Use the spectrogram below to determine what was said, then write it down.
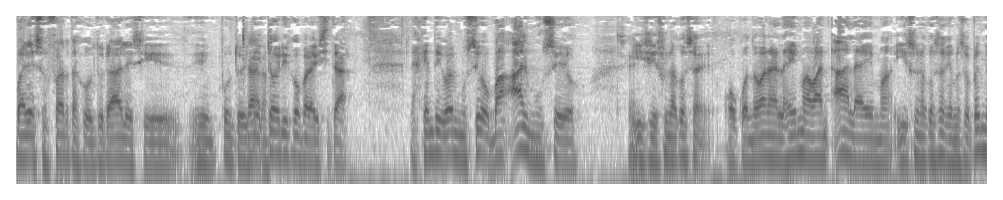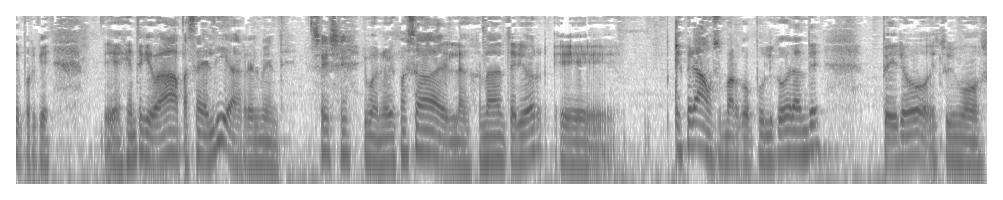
varias ofertas culturales y, y un punto de vista Claro. histórico para visitar. La gente que va al museo va al museo. Sí. Y si es una cosa, o cuando van a la EMA van a la EMA, y es una cosa que nos sorprende porque eh, hay gente que va a pasar el día realmente. Sí, sí. Y bueno, la vez pasada, en la jornada anterior, eh, esperábamos un marco público grande, pero estuvimos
